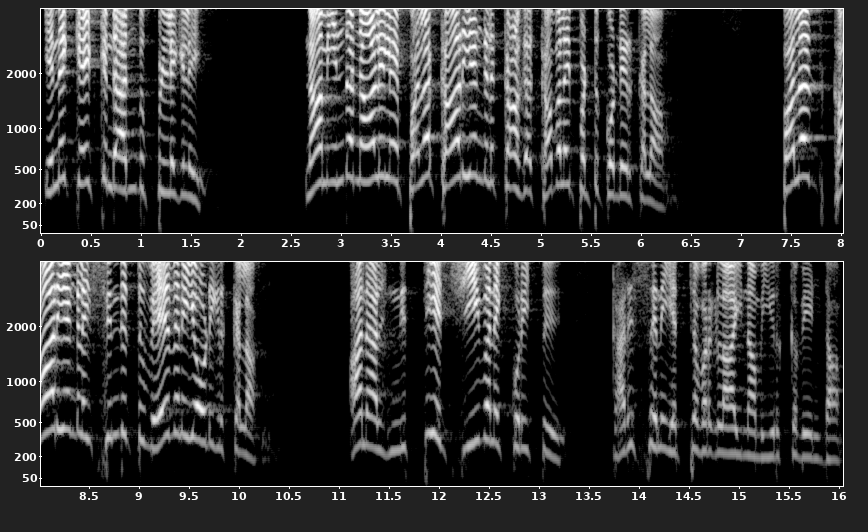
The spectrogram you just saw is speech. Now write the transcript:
என்னை கேட்கின்ற அன்பு பிள்ளைகளை நாம் இந்த நாளிலே பல காரியங்களுக்காக கவலைப்பட்டு கொண்டிருக்கலாம். பல காரியங்களை சிந்தித்து வேதனையோடு இருக்கலாம். ஆனால் நித்திய ஜீவனை குறித்து கரிசனையற்றவர்களாய் நாம் இருக்க வேண்டாம்.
